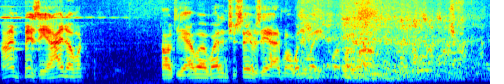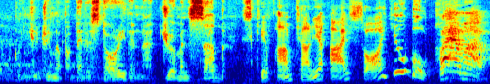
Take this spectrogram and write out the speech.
I'm busy. I don't. Oh, yeah. Well, why didn't you say it was the admiral? What are you waiting for? Put him on. Couldn't you dream up a better story than a German sub? Skip, I'm telling you, I saw a U-boat. Clam up.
